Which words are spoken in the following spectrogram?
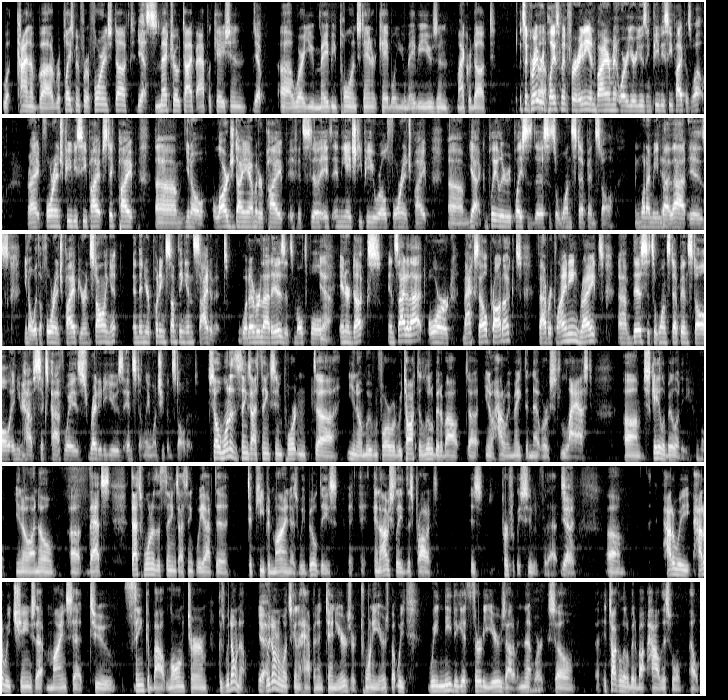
what kind of uh, replacement for a four inch duct? yes, Metro type application yep, uh, where you may be pulling standard cable, you may be using microduct. It's a great Uh, replacement for any environment where you're using PVC pipe as well, right? Four inch PVC pipe, stick pipe, um, you know, large diameter pipe. If it's, uh, it's in the HTP world, four inch pipe, um, yeah, it completely replaces this. It's a one step install. And what I mean by that is, you know, with a four inch pipe, you're installing it and then you're putting something inside of it. Whatever that is, it's multiple Yeah. inner ducts inside of that or MaxCell product, fabric lining, right? Um, this, it's a one step install and you have six pathways ready to use instantly once you've installed it. So one of the things I think is important, uh, you know, moving forward, we talked a little bit about, uh, you know, how do we make the networks last? Um, scalability. You know, I know uh, that's that's one of the things I think we have to to keep in mind as we build these, and obviously this product is perfectly suited for that. Yeah. So, um, how do we how do we change that mindset to think about long term because we don't know Yeah. we don't know what's going to happen in 10 years or 20 years but we we need to get 30 years out of a network so uh, talk a little bit about how this will help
